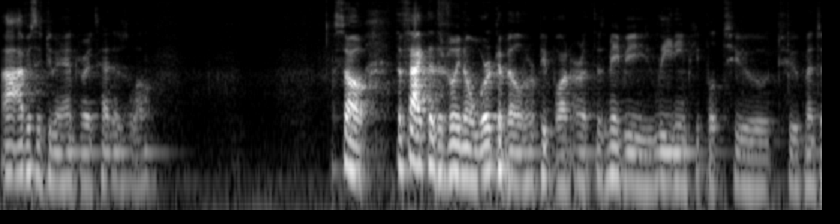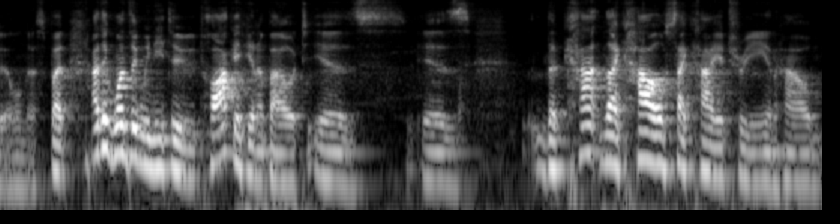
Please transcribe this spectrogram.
Uh, obviously, do androids had it as well. So the fact that there's really no work available for people on Earth is maybe leading people to to mental illness. But I think one thing we need to talk again about is is the like how psychiatry and how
